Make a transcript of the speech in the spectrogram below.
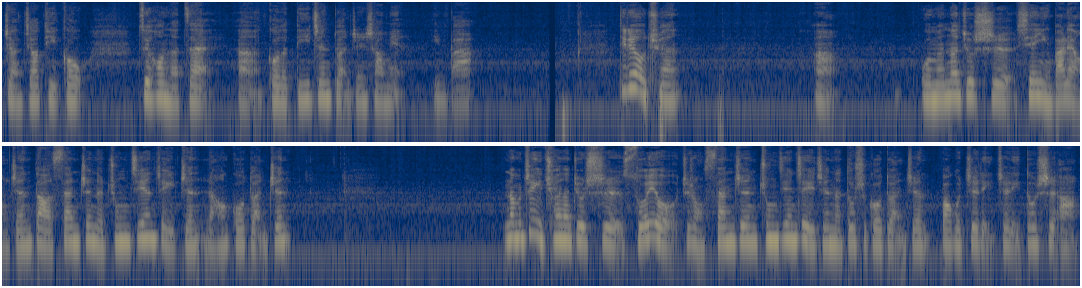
这样交替钩，最后呢在。啊，钩的第一针短针上面引拔，第六圈，啊，我们呢就是先引拔两针到三针的中间这一针，然后钩短针。那么这一圈呢，就是所有这种三针中间这一针呢都是钩短针，包括这里、这里都是啊。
